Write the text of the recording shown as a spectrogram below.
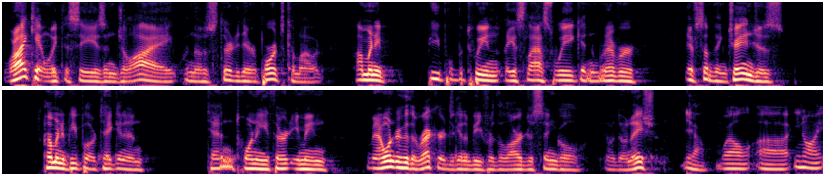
what i can't wait to see is in july when those 30 day reports come out how many people between i guess last week and whenever if something changes how many people are taking in 10 20 30 i mean i mean i wonder who the record is going to be for the largest single you know donation Yeah. Well, uh, you know, I,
